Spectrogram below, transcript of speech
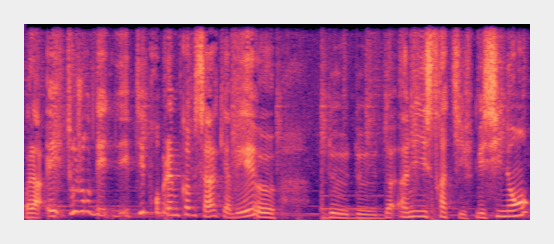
Voilà. Et toujours des, petits problèmes comme ça qu'il y avait euh. Mais sinon,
